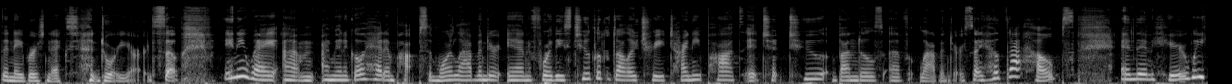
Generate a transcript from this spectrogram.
the neighbor's next door yard. So anyway, um, I'm going to go ahead and pop some more lavender in. For these two little Dollar Tree tiny pots, it took two bundles of lavender. So I hope that helps. And then here we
